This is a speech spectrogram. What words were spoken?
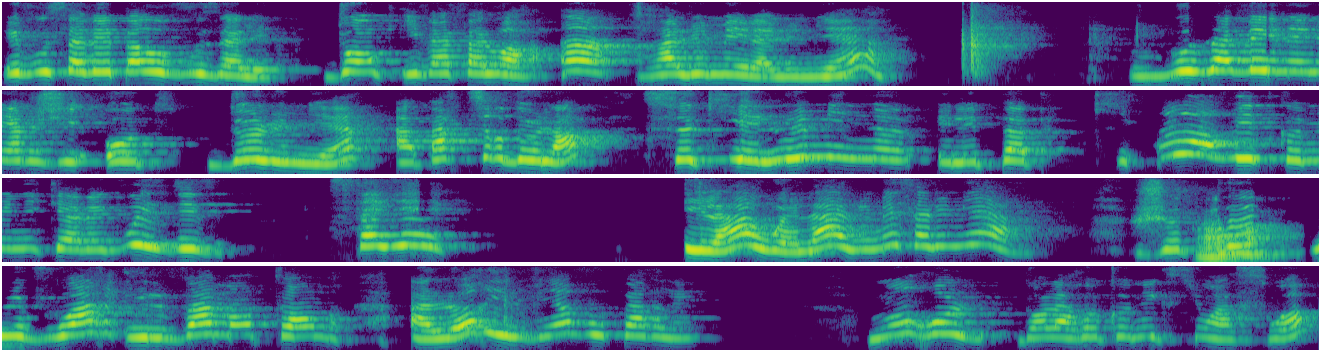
et vous savez pas où vous allez. Donc il va falloir un rallumer la lumière. Vous avez une énergie haute de lumière. À partir de là, ce qui est lumineux et les peuples qui ont envie de communiquer avec vous, ils se disent ça y est, il a ou elle a allumé sa lumière. Je ah. peux le voir, il va m'entendre. Alors il vient vous parler. Mon rôle dans la reconnexion à soi,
